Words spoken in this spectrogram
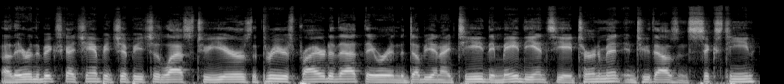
Uh, they were in the Big Sky Championship each of the last two years. The three years prior to that, they were in the WNIT. They made the NCAA tournament in 2016.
